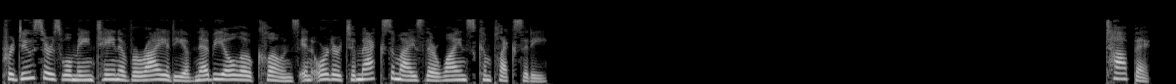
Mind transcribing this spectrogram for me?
producers will maintain a variety of Nebbiolo clones in order to maximize their wine's complexity. Topic:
